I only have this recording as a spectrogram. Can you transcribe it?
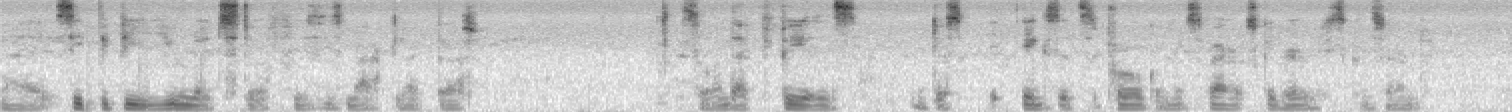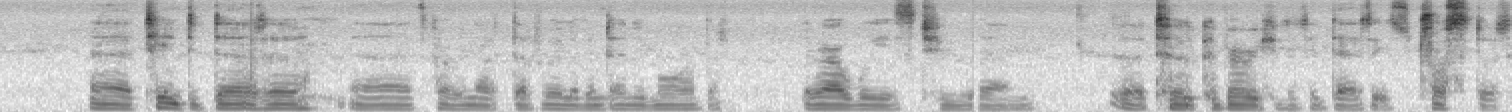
uh, CPP unit stuff is, marked like that. So when that fails, it just exits the program as far as Coverity is concerned. Uh, tainted data, uh, it's probably not that relevant anymore, but there are ways to um, uh, tell Coverity that the data is trusted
